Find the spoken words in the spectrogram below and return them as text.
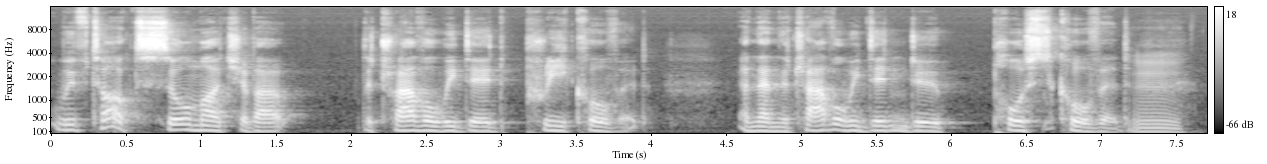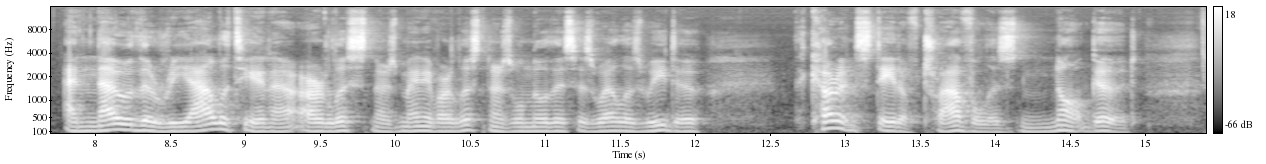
we've talked so much about the travel we did pre COVID and then the travel we didn't do post COVID. Mm. And now the reality, and our, our listeners, many of our listeners will know this as well as we do, the current state of travel is not good.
